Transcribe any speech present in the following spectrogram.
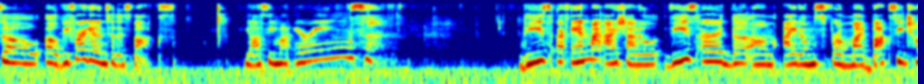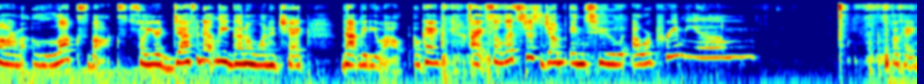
so, oh, before I get into this box, Y'all see my earrings? These are, and my eyeshadow. These are the um, items from my BoxyCharm Luxe box. So you're definitely gonna wanna check that video out, okay? All right, so let's just jump into our premium. Okay,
